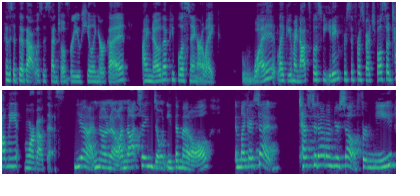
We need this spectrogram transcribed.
because I said that that was essential for you healing your gut. I know that people listening are like, what? Like, am I not supposed to be eating cruciferous vegetables? So tell me more about this. Yeah, no, no, I'm not saying don't eat them at all. And like I said, test it out on yourself. For me,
